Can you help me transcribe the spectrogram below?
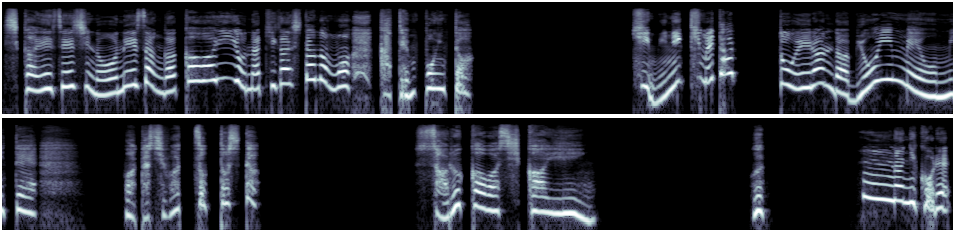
歯科衛生士のお姉さんが可愛いような気がしたのも加点ポイント。君に決めたと選んだ病院名を見て、私はゾッとした。猿川歯科医院。え、なにこれ？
